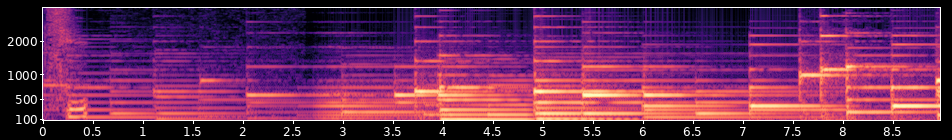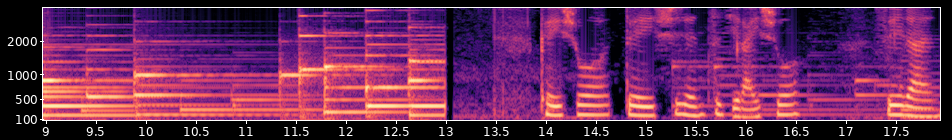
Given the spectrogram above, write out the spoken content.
词。可以说，对诗人自己来说，虽然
